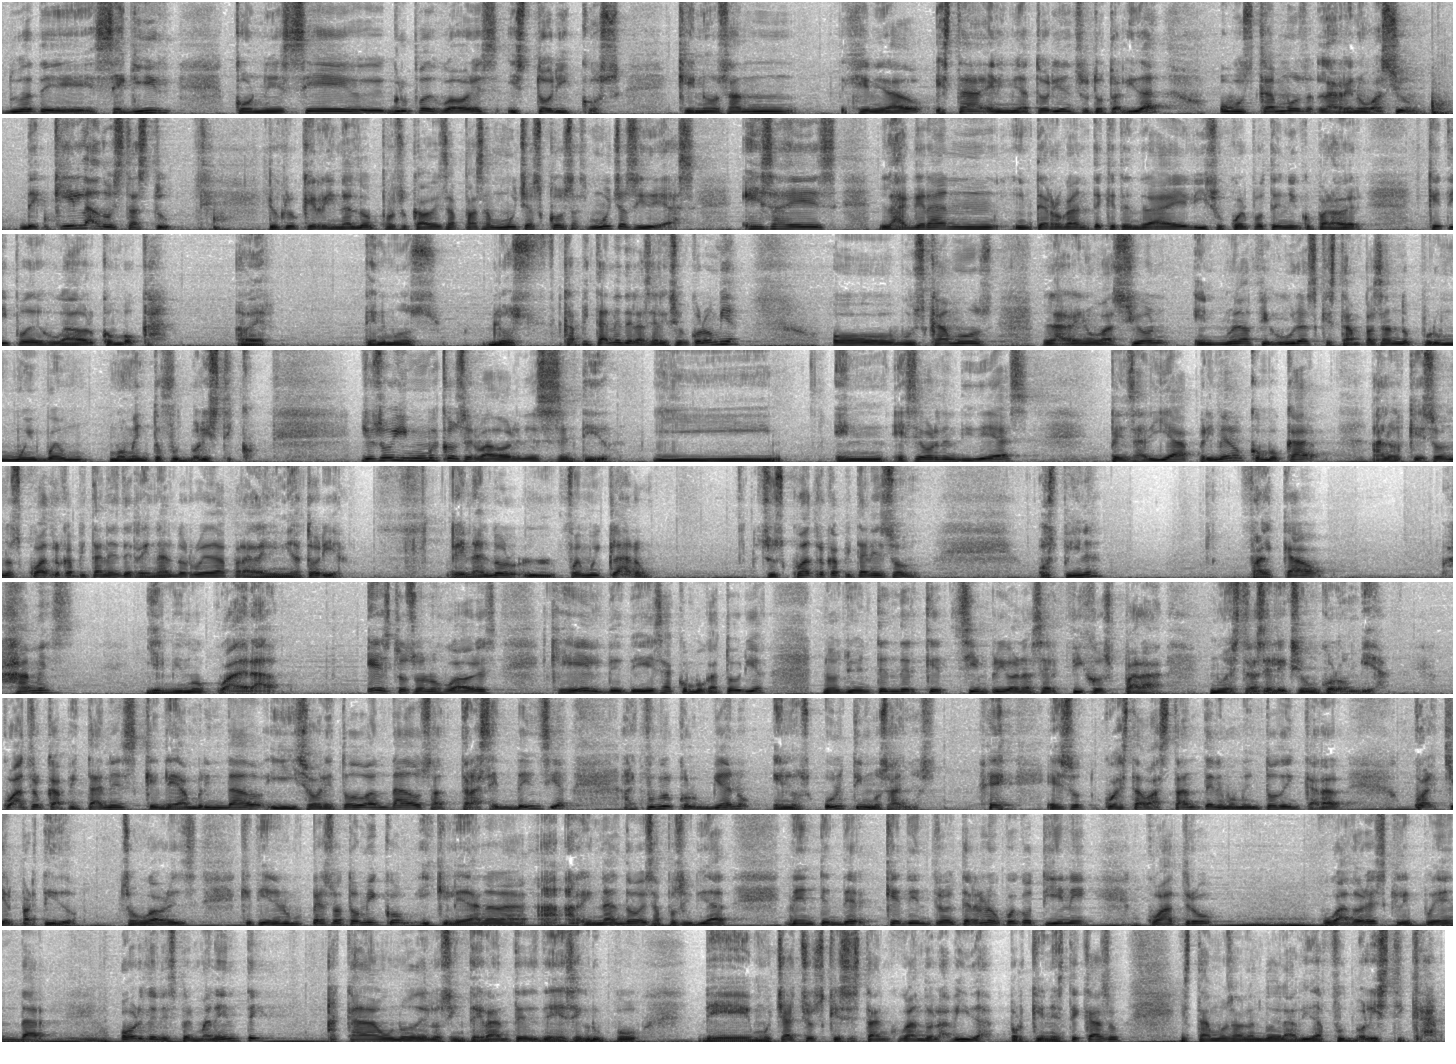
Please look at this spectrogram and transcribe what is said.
dudas de seguir con ese grupo de jugadores históricos que nos han generado esta eliminatoria en su totalidad o buscamos la renovación. ¿De qué lado estás tú? Yo creo que Reinaldo por su cabeza pasan muchas cosas, muchas ideas. Esa es la gran interrogante que tendrá él y su cuerpo técnico para ver qué tipo de jugador convoca. A ver, tenemos los capitanes de la selección Colombia o buscamos la renovación en nuevas figuras que están pasando por un muy buen momento futbolístico. Yo soy muy conservador en ese sentido y en ese orden de ideas pensaría primero convocar a los que son los cuatro capitanes de Reinaldo Rueda para la eliminatoria. Reinaldo fue muy claro. Sus cuatro capitanes son Ospina, Falcao, James y el mismo Cuadrado. Estos son los jugadores que él desde esa convocatoria nos dio a entender que siempre iban a ser fijos para nuestra selección Colombia cuatro capitanes que le han brindado y sobre todo han dado esa trascendencia al fútbol colombiano en los últimos años. Eso cuesta bastante en el momento de encarar cualquier partido. Son jugadores que tienen un peso atómico y que le dan a, Reinaldo esa posibilidad de entender que dentro del terreno de juego tiene cuatro jugadores que le pueden dar órdenes permanentes a cada uno de los integrantes de ese grupo de muchachos que se están jugando la vida, porque en este caso estamos hablando de la vida futbolística.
